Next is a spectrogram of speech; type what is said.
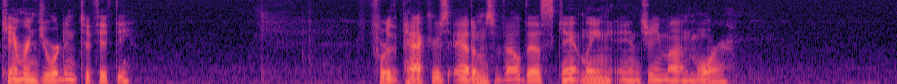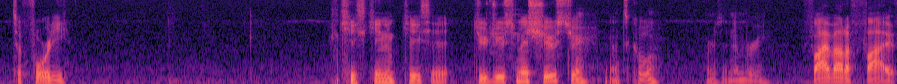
Cameron Jordan to 50. For the Packers, Adams, Valdes Scantling, and J'Mon Moore to 40. Case Kingdom, case it. Juju Smith Schuster. That's cool. Where's the numbering? Five out of five.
